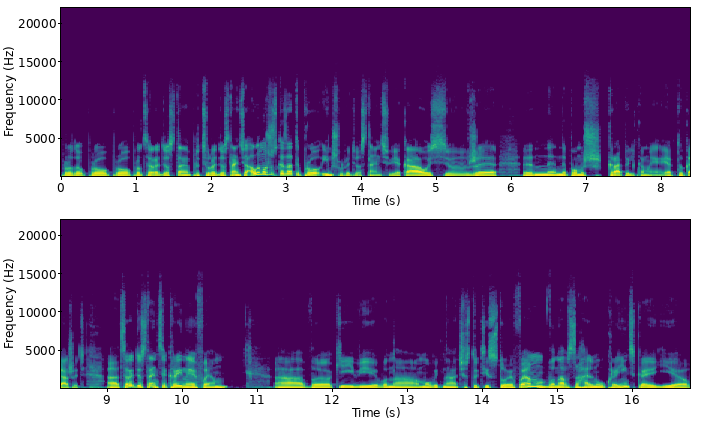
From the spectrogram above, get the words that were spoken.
про про, про, про це радіостан... про цю радіостанцію, але можу сказати про іншу радіостанцію, яка ось вже е, не не поміж крапельками, як то кажуть. Це радіостанція країни ФМ. В Києві вона мовить на частоті 100 FM, ем. Вона в загальноукраїнська, є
